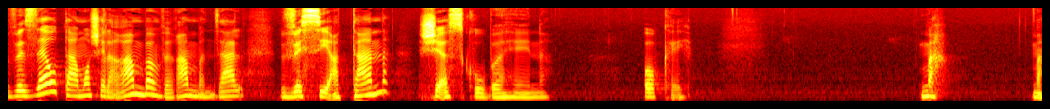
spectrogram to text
וזהו טעמו של הרמב"ם ורמב"ן ז"ל וסיעתן שעסקו בהן. אוקיי. מה? מה?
